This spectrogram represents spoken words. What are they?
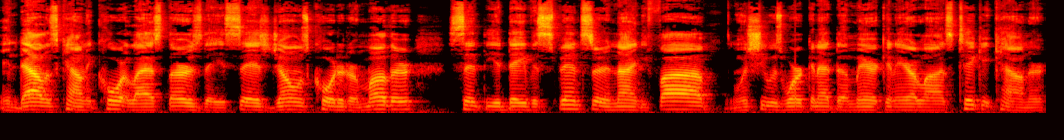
in Dallas County Court last Thursday. It says Jones courted her mother, Cynthia Davis Spencer, in 95 when she was working at the American Airlines ticket counter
